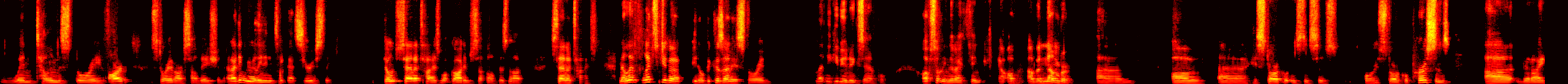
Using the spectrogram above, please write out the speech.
when telling the story, our story of our salvation. And I think we really need to take that seriously. Don't sanitize what God Himself has not sanitized. Now let, let's give a, you know, because I'm a historian, let me give you an example of something that I think of, of a number um, of uh, historical instances or historical persons uh, that I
